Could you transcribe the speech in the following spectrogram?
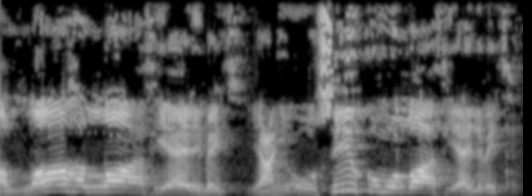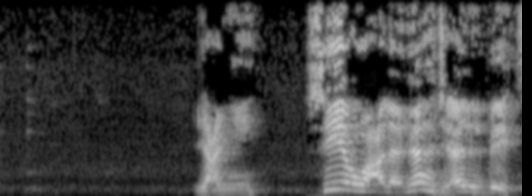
الله الله في آل بيتي يعني أوصيكم الله في آل بيتي يعني سيروا على نهج آل البيت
